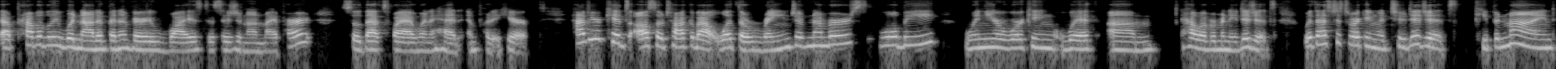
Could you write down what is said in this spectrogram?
That probably would not have been a very wise decision on my part. So that's why I went ahead and put it here. Have your kids also talk about what the range of numbers will be when you're working with um, however many digits. With us just working with two digits, keep in mind,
